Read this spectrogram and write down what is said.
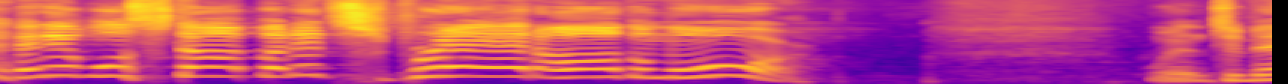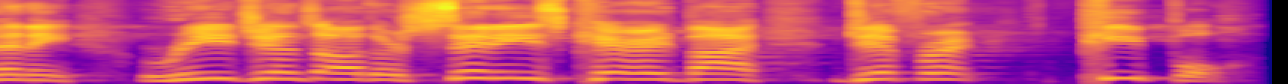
and it will stop, but it spread all the more went to many regions, other cities carried by different people.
